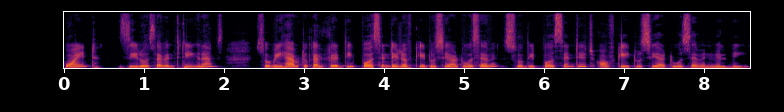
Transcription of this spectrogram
0.073 grams. So we have to calculate the percentage of K2Cr2O7. So the percentage of K2Cr2O7 will be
